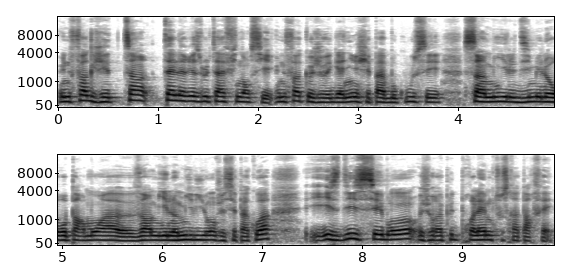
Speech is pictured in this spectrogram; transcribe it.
une fois que j'ai tel résultat financier, une fois que je vais gagner, je sais pas beaucoup, c'est 5 000, 10 000 euros par mois, 20 000, 1 million, je sais pas quoi, ils se disent c'est bon, j'aurai plus de problème, tout sera parfait.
